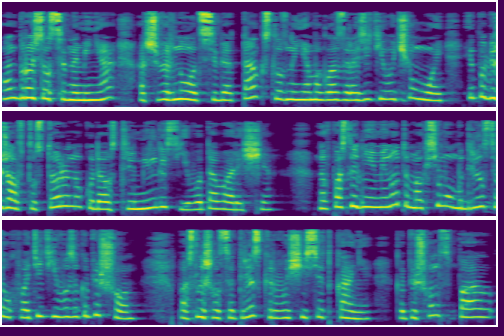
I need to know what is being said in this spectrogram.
Он бросился на меня, отшвырнул от себя так, словно я могла заразить его чумой, и побежал в ту сторону, куда устремились его товарищи. Но в последнюю минуту Максим умудрился ухватить его за капюшон. Послышался треск рвущейся ткани. Капюшон спал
